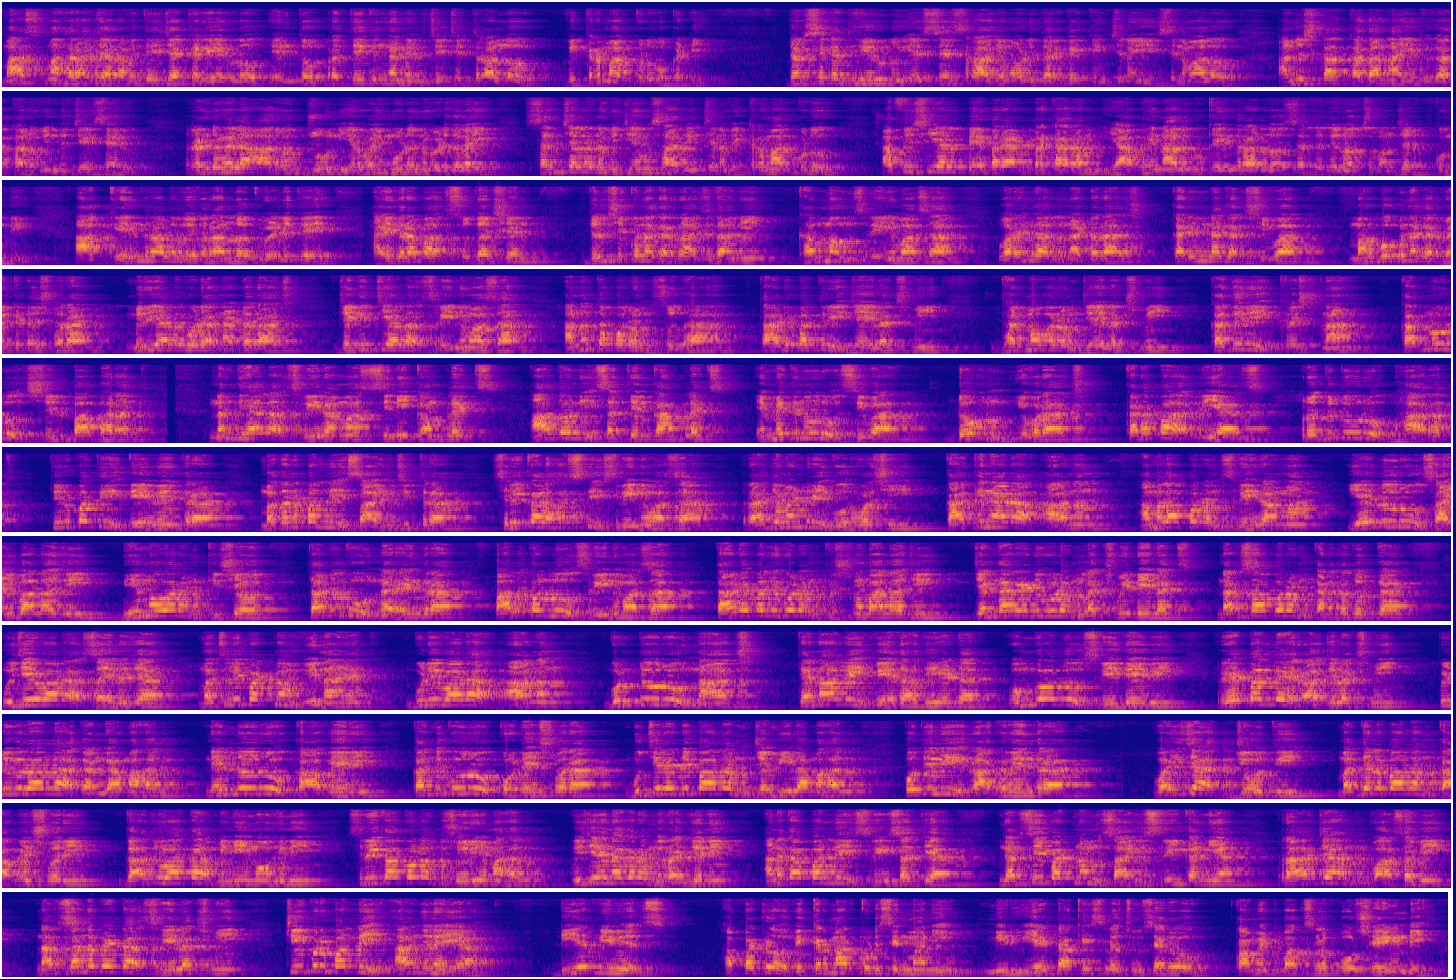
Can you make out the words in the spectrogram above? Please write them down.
Mass మహారాజా రవితేజ కెరియర్లో ఎంతో ప్రత్యేకంగా నిలిచే చిత్రాల్లో విక్రమార్కుడు ఒకటి. దర్శక ధీరుడు ఎస్ఎస్ రాజమౌళి తెరకెక్కించిన ఈ సినిమాలో అనుష్క కథానాయికగా కనువిందు చేశారు. రెండు వేల ఆరు జూన్ ఇరవై మూడున విడుదలై సంచలన విజయం సాధించిన విక్రమార్కుడు అఫీషియల్ పేపర్ యాడ్ ప్రకారం యాభై నాలుగు కేంద్రాల్లో శతదినోత్సవం జరుపుకుంది. ఆ కేంద్రాల వివరాల్లోకి వెళితే Hyderabad Sudarshan Dilsukhnagar Rajdhani Khammam Srinivasa Warangal Natraj Karimnagar Shiva Mahabubnagar Venkateswara Miryalaguda Natraj Jagtial Srinivasa Anantapur Sudha Tadipatri Jayalakshmi Dharmavaram Jayalakshmi Kadiri Krishna Kurnool Shilpa Bharat Nandyal Srirama cine complex Adoni Satyam complex Emmiganur Shiva Dhone Yuvraj Kadapa Riyaz Proddatur Bharat Tirupati Devendra Madanapalle Sai Chitra Srikalahasti Srinivasa Rajahmundry Urvashi Kakinada Anand Amalapuram Srirama Eluru Sai Balaji Bhimavaram Kishore Tanuku Narendra Palakollu Srinivasa Tadepalligudem Krishna Balaji Jangareddygudem Lakshmi deluxe Narasapuram Kanakadurga Vijayawada Shailaja Machilipatnam Vinayak Gudivada Anand Guntur Naaz Tenali Veda theatre Ongole Sridevi Repalle Rajalakshmi Piduguralla Gangamahal Nellore Kaveri Kandukur Koteswara Buchireddypalem Jamila mahal Podili Raghavendra Vizag Jyothi Maddilapalem Kameswari Gajuwaka Minimohini Srikakulam Suryamahal Vizianagaram Ranjani Anakapalle Sri Satya Narsipatnam Sai Srikanya Rajam Vasavi Narasannapeta Srilakshmi Cheepurupalli Anjaneya. Dear viewers అప్పట్లో విక్రమార్కుడు సినిమాని మీరు ఏ టాకీస్లో చూశారో comment బాక్స్లో post చేయండి.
